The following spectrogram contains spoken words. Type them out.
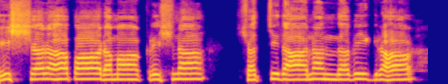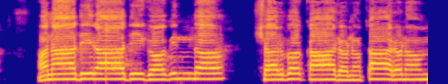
ईश्वरः परमकृष्ण सच्चिदानन्दविग्रह अनादिरादिगोविन्द सर्वकारणकारणम्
